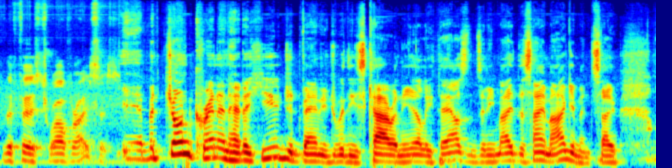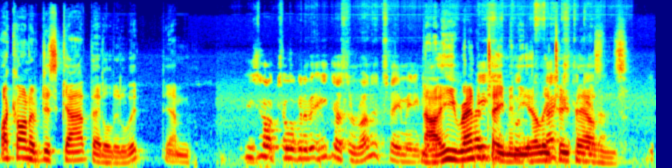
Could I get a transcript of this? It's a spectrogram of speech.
for the first 12 races. Yeah, but John Crennan had a huge advantage with his car in the early thousands, and he made the same argument. So I kind of discard that a little bit. Um, He's not talking about, he doesn't run a team anymore. no, he ran a just team in the early 2000s. The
